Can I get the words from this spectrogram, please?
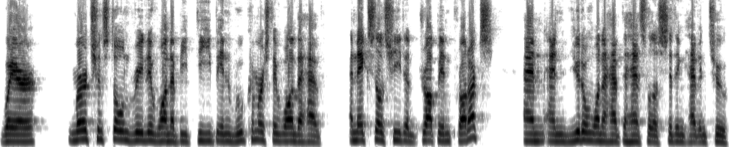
where merchants don't really want to be deep in WooCommerce. They want to have an Excel sheet and drop in products and and you don't want to have the hassle of sitting having to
